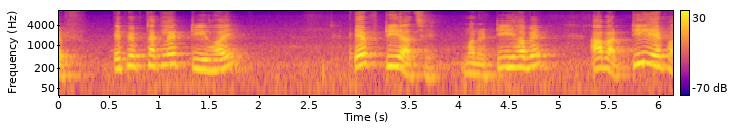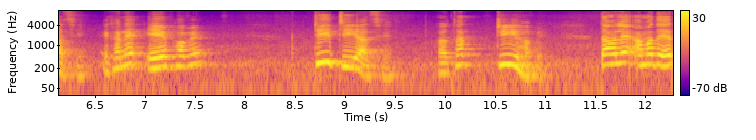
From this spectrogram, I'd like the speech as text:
এফ। এফ এফ থাকলে টি হয়। এফ, টি আছে মানে টি হবে। আবার টি, এফ আছে, এখানে এফ হবে। টি টি আছে। অর্থাৎ টি হবে। তাহলে আমাদের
